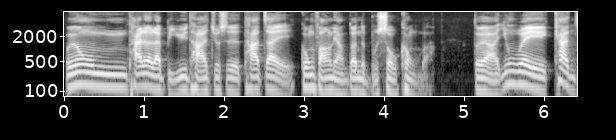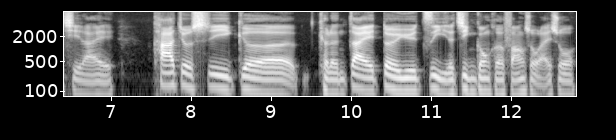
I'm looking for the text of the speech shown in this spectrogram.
我用泰勒来比喻他，就是他在攻防两端的不受控吧。对啊，因为看起来他就是一个可能在对于自己的进攻和防守来说，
